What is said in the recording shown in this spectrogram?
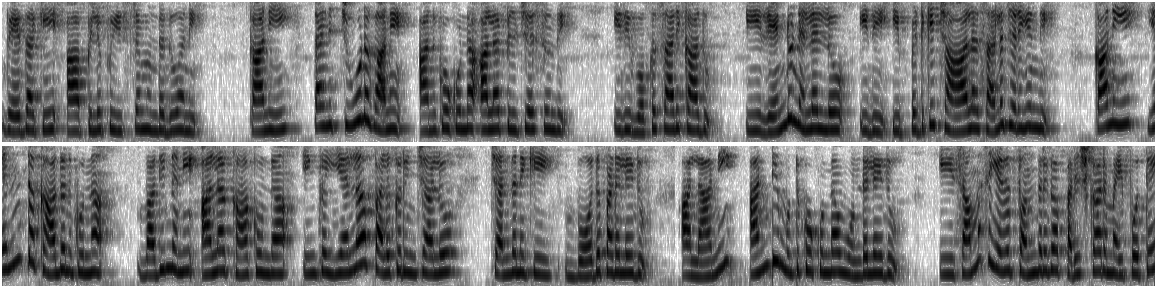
వేదకి ఆ పిలుపు ఇష్టం ఉండదు అని. కానీ తను చూడగానే అనుకోకుండా అలా పిలిచేస్తుంది. ఇది ఒకసారి కాదు. ఈ రెండు నెలల్లో ఇది ఇప్పటికీ చాలాసార్లు జరిగింది. కానీ ఎంత కాదనుకున్నా వదినని అలా కాకుండా ఇంకా ఎలా పలకరించాలో చందనకి బోధపడలేదు. అలాని అంటి ముట్టుకోకుండా ఉండలేదు. ఈ సమస్య ఏదో తొందరగా పరిష్కారం అయిపోతే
